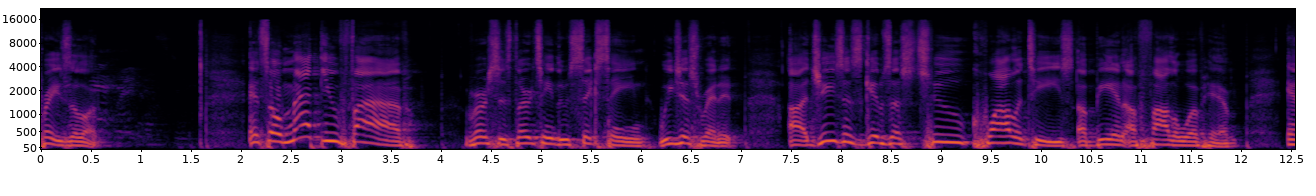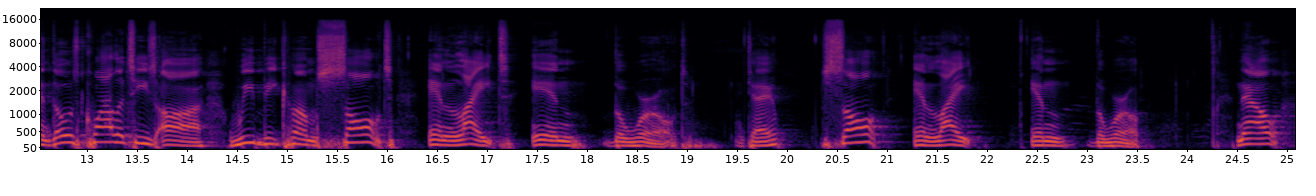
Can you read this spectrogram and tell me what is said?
Praise the Lord. And so, Matthew 5, verses 13 through 16, we just read it. Uh, Jesus gives us two qualities of being a follower of Him. And those qualities are we become salt and light in the world. Okay? Salt and light in the world. Now,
